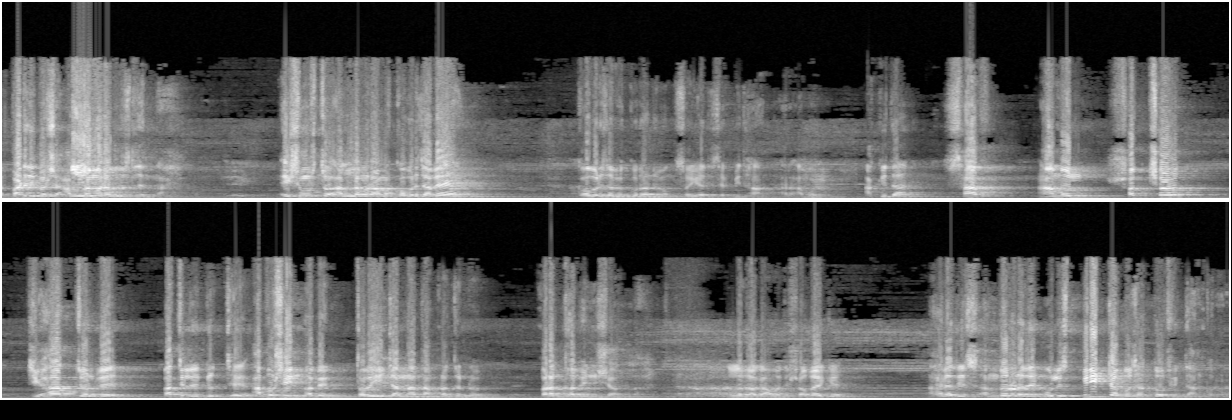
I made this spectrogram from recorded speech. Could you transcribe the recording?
আর বাড়ির পাশে আল্লামারা বুঝলেন না। এই সমস্ত আল্লামারা আমার কবরে যাবে? কবরে যাবে কোরআন এবং সৈয়াদিসের বিধান আর আমল। আকিদা সাফ, আমল স্বচ্ছ, জিহাদ চলবে বাতিলের বিরুদ্ধে আপোষহীনভাবে, তবেই জান্নাত আপনার জন্য বরাদ্দ হবে ইনশাআল্লাহ। আল্লাহ পাক আমাদের সবাইকে আহলাদিস আন্দোলনের মূল স্পিরিটটা বোঝার তৌফিক দান করুন।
